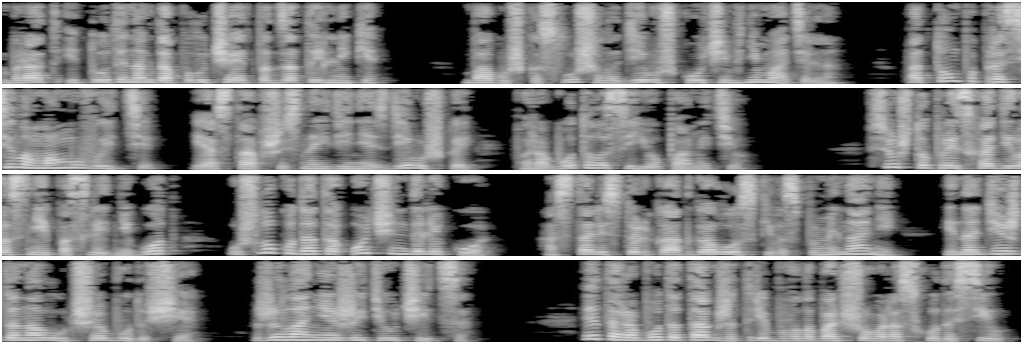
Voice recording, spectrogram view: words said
брат и тот иногда получает подзатыльники. Бабушка слушала девушку очень внимательно. Потом попросила маму выйти и, оставшись наедине с девушкой, поработала с ее памятью. Все, что происходило с ней последний год, ушло куда-то очень далеко. Остались только отголоски воспоминаний и надежда на лучшее будущее, желание жить и учиться. Эта работа также требовала большого расхода сил,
